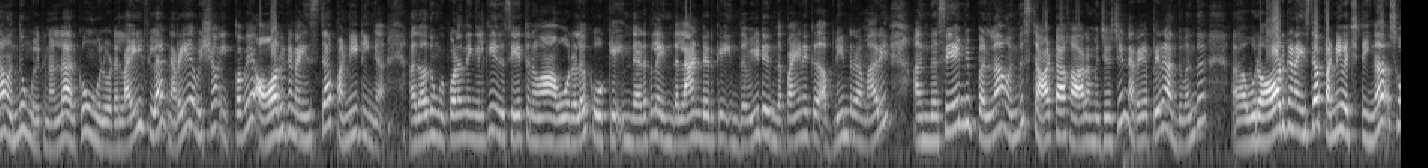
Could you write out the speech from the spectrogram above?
தான் வந்து உங்களுக்கு நல்லாயிருக்கும் உங்களோட லைஃப்பில் நிறைய விஷயம் இப்போவே ஆர்கனைஸ்டாக பண்ணிட்டீங்க. அதாவது உங்கள் குழந்தைங்களுக்கு இது சேர்த்துனவா ஓரளவுக்கு ஓகே. இந்த இடத்துல இந்த லேண்ட் இருக்குது இந்த வீடு இந்த பையனுக்கு அப்படின்ற மாதிரி அந்த சேமிப்பெல்லாம் வந்து ஸ்டார்ட் ஆக ஆரம்பிச்சிருச்சு. நிறைய பேர் அது வந்து ஒரு ஆர்கனைஸ்டாக பண்ணி வச்சிட்டீங்க. ஸோ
